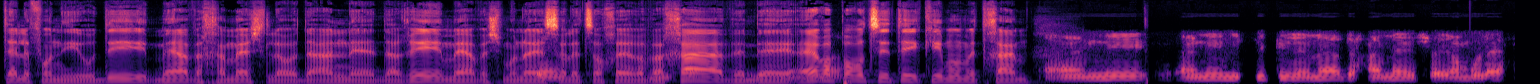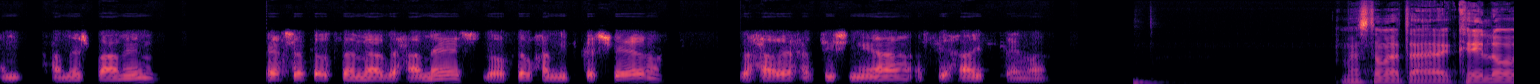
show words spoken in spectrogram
טלפון ייעודי, 105 להודעה על נעדרים, 118 כן. לצורכי רווחה, ובאירופורט סיטי הקימו מתחם. אני, אני ניסיתי ל-105 היום אולי חמ- חמש פעמים, איך שאתה עושה 105, זה עושה לך מתקשר, ואחרי חצי שנייה השיחה הסתיימה. מה זאת אומרת? אה, כאילו,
